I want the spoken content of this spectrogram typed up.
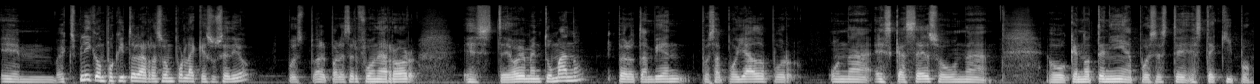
em, explica un poquito la razón por la que sucedió. Pues al parecer fue un error, este, obviamente humano, pero también pues apoyado por una escasez o una o que no tenía pues este este equipo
